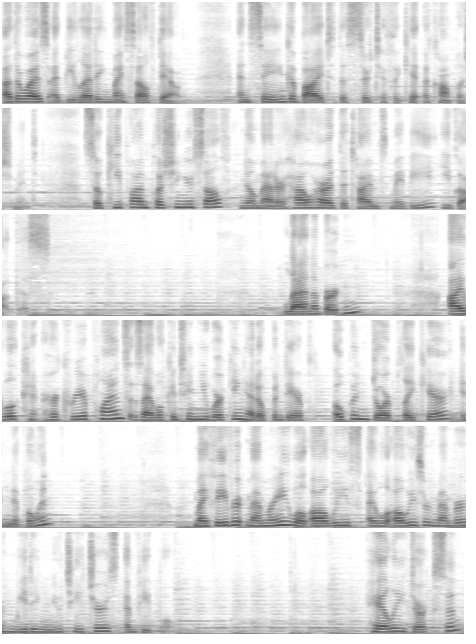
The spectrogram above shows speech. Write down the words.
Otherwise, I'd be letting myself down and saying goodbye to this certificate accomplishment. So keep on pushing yourself, no matter how hard the times may be, you got this. Lana Burton. I will, her career plans is I will continue working at Open Door, Open Door Play Care in Nipawin. My favorite memory will always, I will always remember meeting new teachers and people. Haley Dirksen.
